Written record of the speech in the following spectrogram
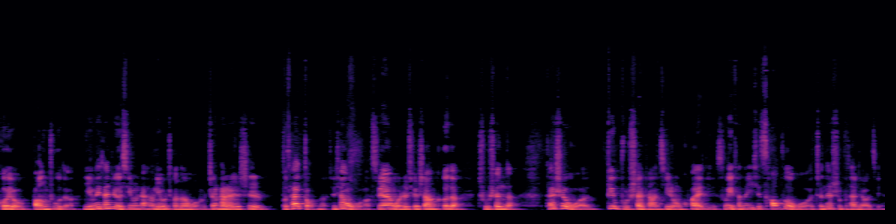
颇有帮助的，因为它这个金融诈骗流程呢，我们正常人是不太懂的。就像我，虽然我是学商科的出身的，但是我并不擅长金融会计，所以它的一些操作我真的是不太了解。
